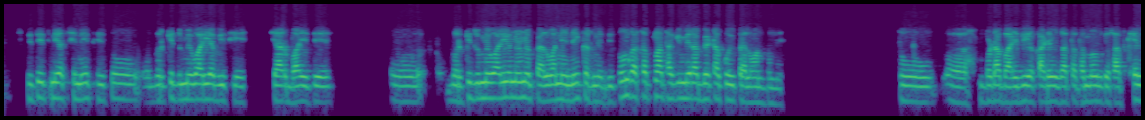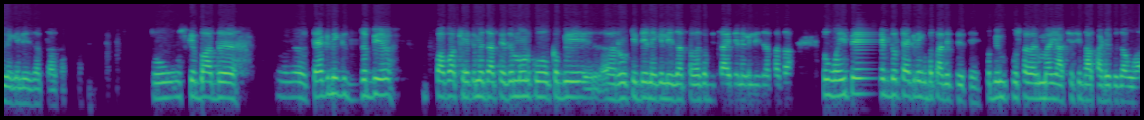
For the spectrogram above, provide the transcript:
स्थिति इतनी अच्छी नहीं थी तो घर की जिम्मेवारियाँ भी थी, चार भाई थे। और घर की जिम्मेवारी उन्होंने पहलवानी नहीं करने दी तो उनका सपना था कि मेरा बेटा कोई पहलवान बने। तो बड़ा भाई भी अखाड़े में जाता था, मैं उनके साथ खेलने के लिए जाता था। तो उसके बाद टेक्निक जब भी पापा खेत में जाते थे, मैं उनको कभी रोटी देने के लिए जाता था, कभी चाय देने के लिए जाता था। तो वहीं पे एक दो टेक्निक बता देते थे। कभी पूछता था, मैं यहाँ से सीधा अखाड़े पे जाऊँगा।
